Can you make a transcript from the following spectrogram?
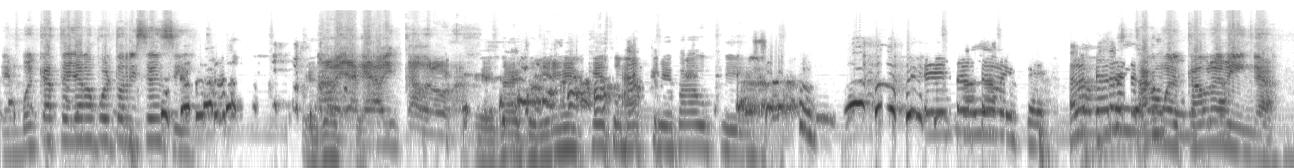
En buen castellano puertorricense. La bella Exacto. queda bien cabrona. Exacto. Tienes el queso más trepado que. exactamente. Está como el cabro de minga.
